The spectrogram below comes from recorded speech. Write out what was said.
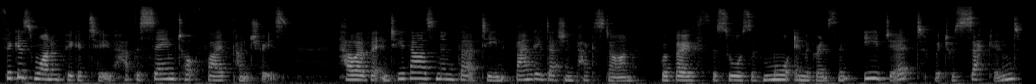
Figures 1 and Figure 2 have the same top five countries. However, in 2013, Bangladesh and Pakistan were both the source of more immigrants than Egypt, which was second.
